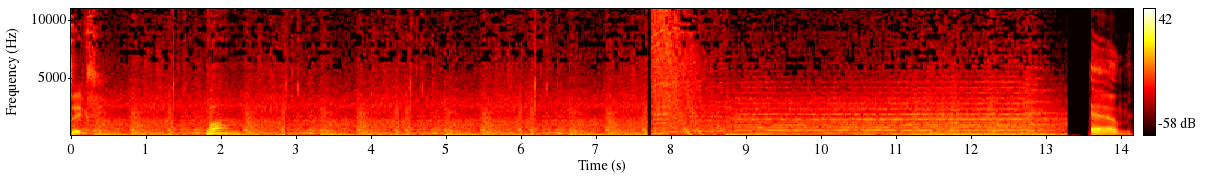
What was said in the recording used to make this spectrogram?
six. One. M.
